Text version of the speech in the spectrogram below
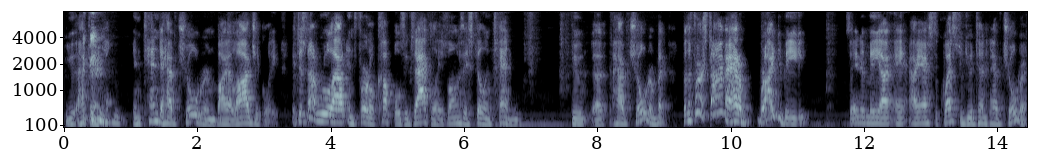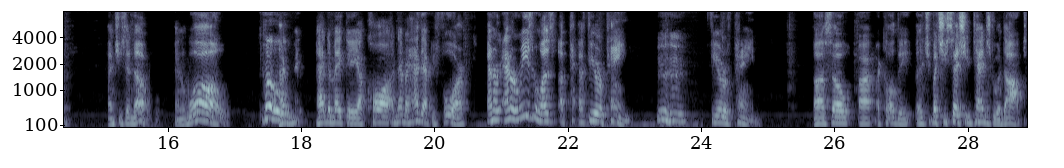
you have to intend, intend, to have children biologically. It does not rule out infertile couples exactly, as long as they still intend to uh, have children. But for the first time, I had a bride to be say to me, I, I asked the question, do you intend to have children? And she said, no. And whoa, oh. had, to, had to make a, a, call. I never had that before. And her, and her reason was a, a fear of pain, mm-hmm. fear of pain. Uh, so uh, I called the, but she says she intends to adopt.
